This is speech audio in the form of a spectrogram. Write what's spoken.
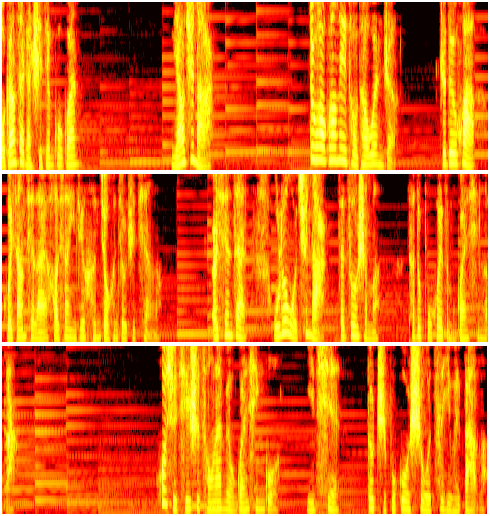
我刚在赶时间过关。你要去哪儿？对话框那头，他问着。这对话回想起来，好像已经很久很久之前了。而现在，无论我去哪儿，在做什么，他都不会怎么关心了吧？或许其实从来没有关心过，一切都只不过是我自以为罢了。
